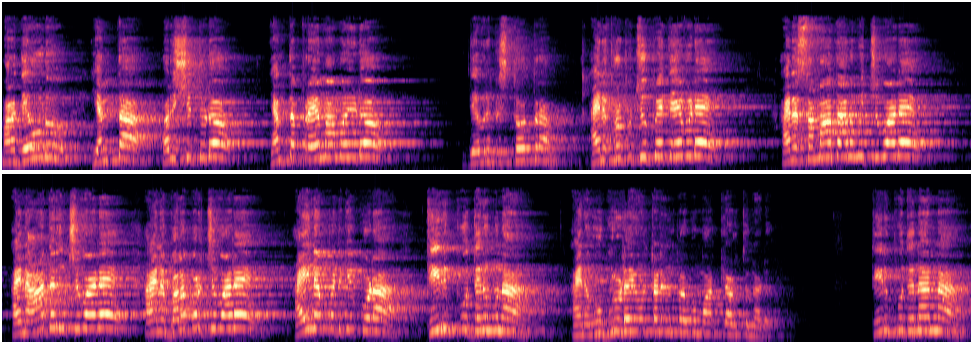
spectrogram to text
మన దేవుడు ఎంత పరిశుద్ధుడో ఎంత ప్రేమమయుడో దేవునికి స్తోత్రం. ఆయన కృప చూపే దేవుడే ఆయన సమాధానం ఇచ్చేవాడే ఆయన ఆదరించేవాడే ఆయన బలపరచువాడే. అయినప్పటికీ కూడా తీర్పు దినమున ఆయన ఉగ్రుడై ఉంటాడని ప్రభు మాట్లాడుతున్నాడు. తీర్పు దినాన్న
